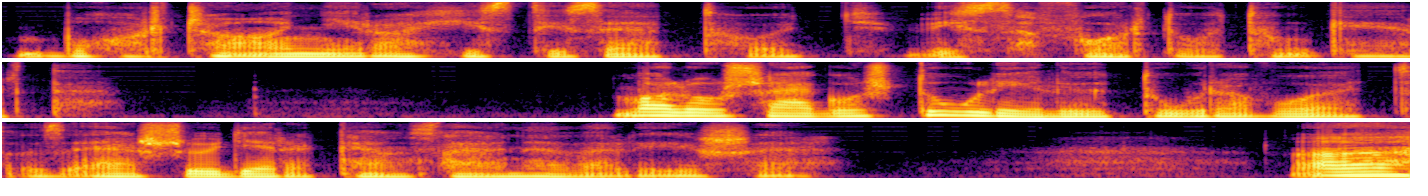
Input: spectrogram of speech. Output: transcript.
Borcsa annyira hisztizett, hogy visszafordultunk érte. Valóságos túlélő túra volt az első gyerekem felnevelése. Ah,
